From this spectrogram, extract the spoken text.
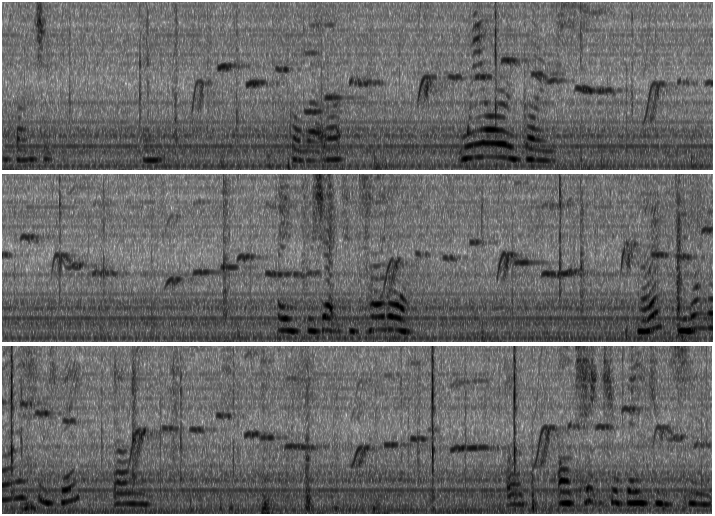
a bunch of ink. Forgot about that. We are a ghost. Hey, projector, turn off. No, you're not going to listen to me. Um, I'll, I'll take your bacon soup.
